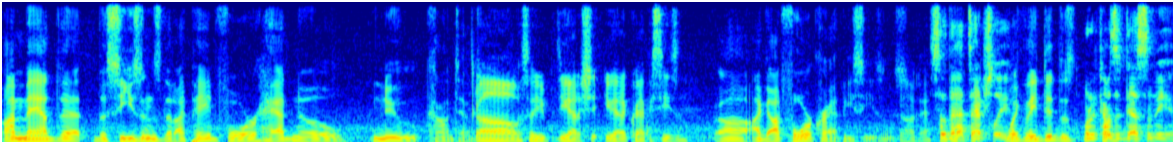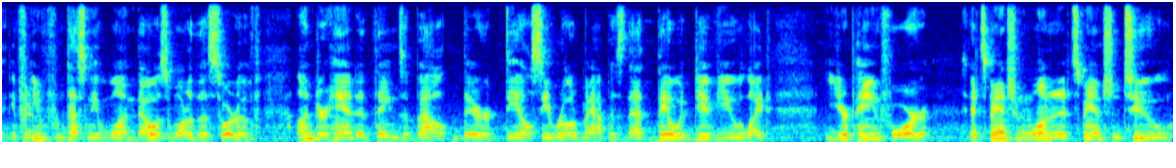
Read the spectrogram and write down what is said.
I'm mad that the seasons that I paid for had no new content. Oh, so you you got a sh- you got a crappy season. Uh, I got four crappy seasons. Okay. so that's actually Like they did this when it comes to Destiny, if, even from Destiny One, that was one of the sort of underhanded things about their DLC roadmap is that they would give you like you're paying for expansion one and expansion two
